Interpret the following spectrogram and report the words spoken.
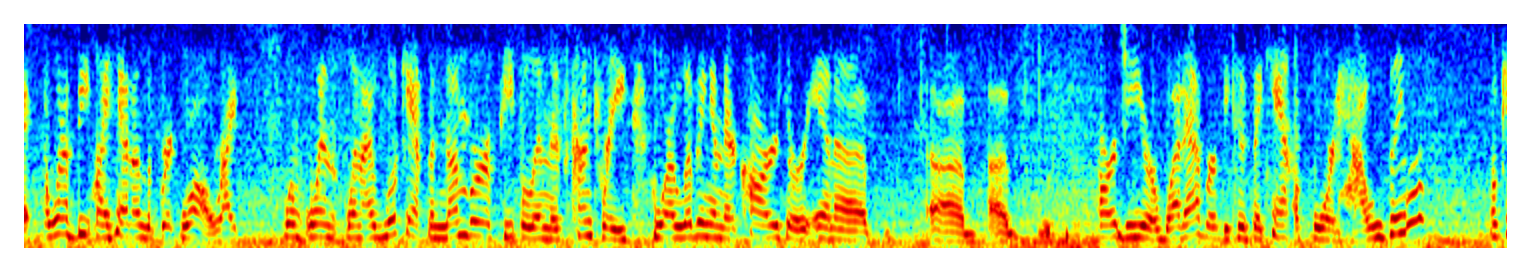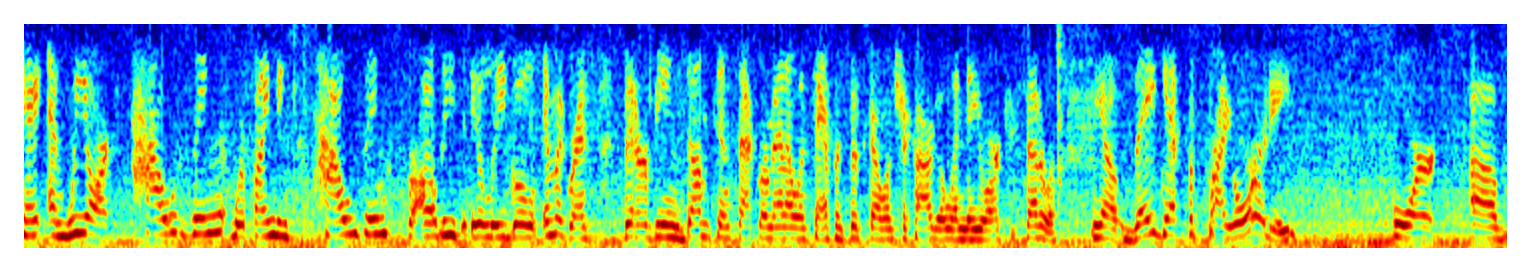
I want to beat my head on the brick wall, right? When, when when I look at the number of people in this country who are living in their cars or in a, uh, a RV or whatever because they can't afford housing. Okay, and we are housing, we're finding housing for all these illegal immigrants that are being dumped in Sacramento and San Francisco and Chicago and New York, et cetera. You know, they get the priority for um,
